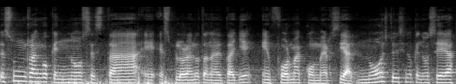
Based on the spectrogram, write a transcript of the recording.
es un rango que no se está eh, explorando tan a detalle en forma comercial. No estoy diciendo que no sea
